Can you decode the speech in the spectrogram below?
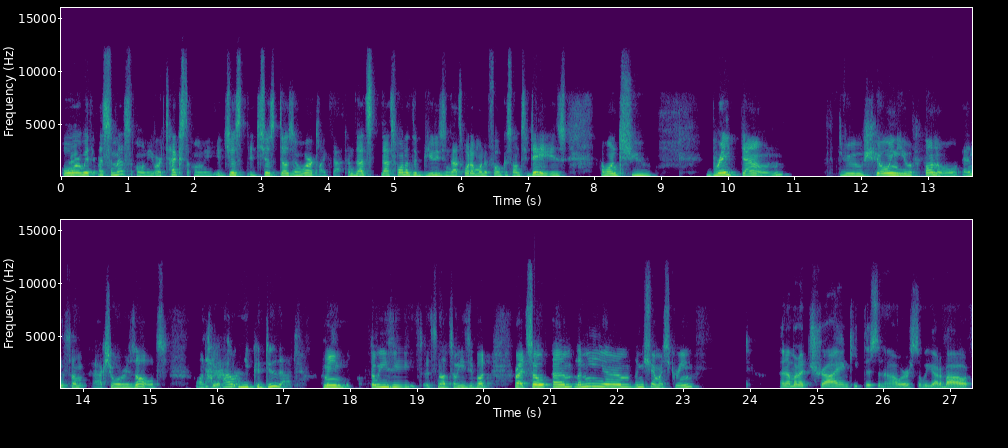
or right. with sms only or text only. It just it just doesn't work like that. And that's that's one of the beauties and that's what i want to focus on today is i want to break down through showing you a funnel and some actual results on how you could do that. I mean so easy it's not so easy but right so um, let me um, let me share my screen. And i'm going to try and keep this an hour so we got about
